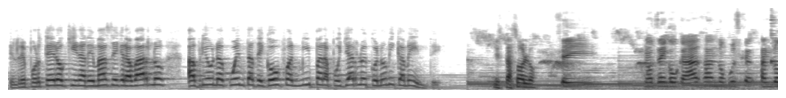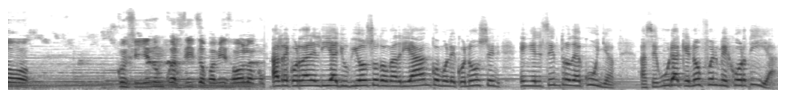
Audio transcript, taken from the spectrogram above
El reportero, quien además de grabarlo, abrió una cuenta de GoFundMe para apoyarlo económicamente. y está solo. Sí, no tengo casa, ando buscando, consiguiendo un cuartito para mí solo. Al recordar el día lluvioso, don Adrián, como le conocen en el centro de Acuña, asegura que no fue el mejor día,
